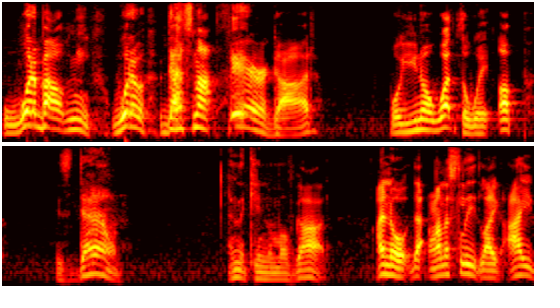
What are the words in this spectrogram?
What about me? What that's not fair god. Well you know what? The way up is down in the kingdom of god. I know that honestly like i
